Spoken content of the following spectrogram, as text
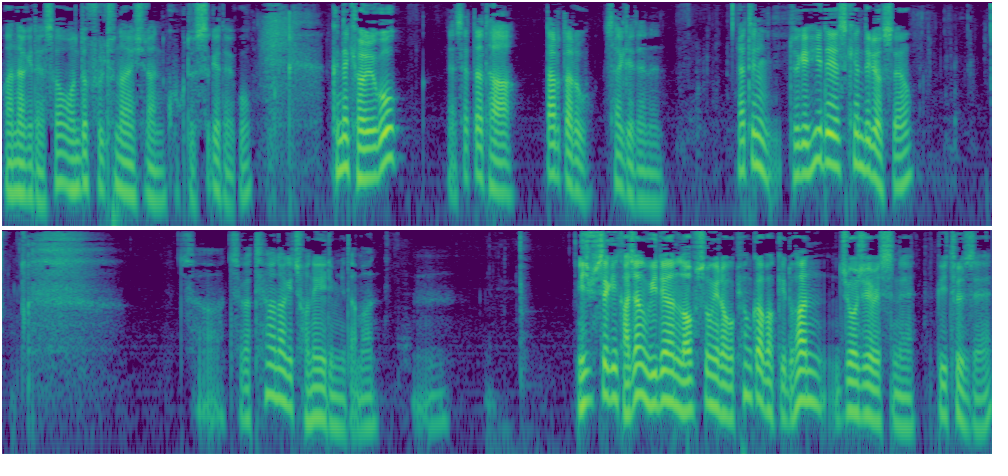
만나게 돼서 Wonderful Tonight이라는 곡도 쓰게 되고. 근데 결국 네, 셋다 다 따로따로 살게 되는. 하여튼 되게 희대의 스캔들이었어요. 자, 제가 태어나기 전의 일입니다만. 음, 20세기 가장 위대한 러브송이라고 평가받기도 한 조지 해리슨의 비틀즈의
